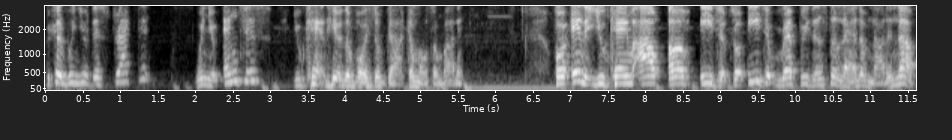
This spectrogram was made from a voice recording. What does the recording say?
Because when you're distracted, when you're anxious, you can't hear the voice of God. Come on, somebody. For in it you came out of Egypt. So Egypt represents the land of not enough.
